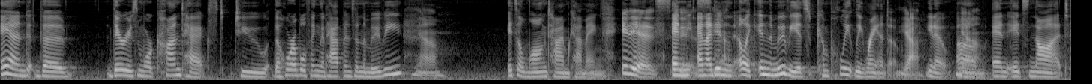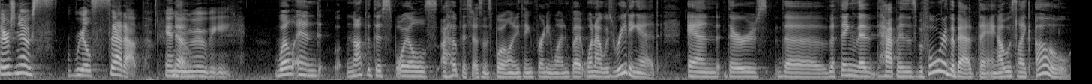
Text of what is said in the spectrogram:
and the there is more context to the horrible thing that happens in the movie. Yeah, It's a long time coming. it is. And It is, and I didn't like in the movie. It's completely random. Yeah. you know. Yeah. Um, and it's not There's no s- real setup in No. the movie. Well, and not that this spoils, I hope this doesn't spoil anything for anyone, but when I was reading it and there's the the thing that happens before the bad thing, I was like, "Oh,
